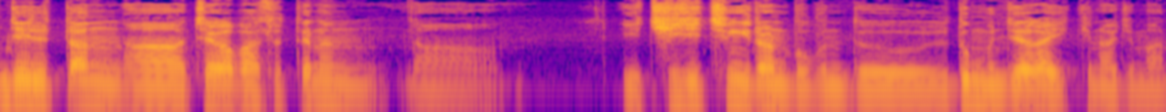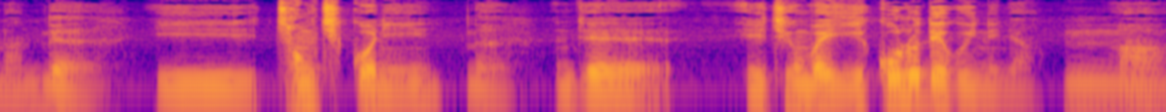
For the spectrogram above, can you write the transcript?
이제 일단 아, 제가 봤을 때는 아, 이 지지층 이런 부분들도 문제가 있긴 하지만은 네. 이 정치권이 네. 이제 이 지금 왜 이 꼴로 되고 있느냐. 음. 아,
